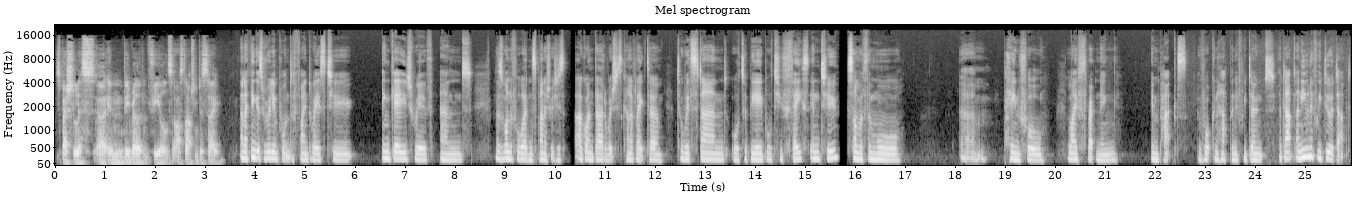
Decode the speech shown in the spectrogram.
specialists uh, in the relevant fields are starting to say. And I think it's really important to find ways to engage with and there's a wonderful word in Spanish which is aguantar, which is kind of like to to withstand or to be able to face into some of the more um, painful, life threatening impacts of what can happen if we don't adapt and even if we do adapt.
